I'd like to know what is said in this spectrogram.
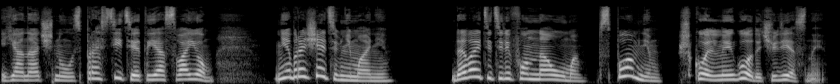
Яна очнулась. «Простите, это я о своем. Не обращайте внимания. Давайте телефон Наума. Вспомним школьные годы чудесные».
